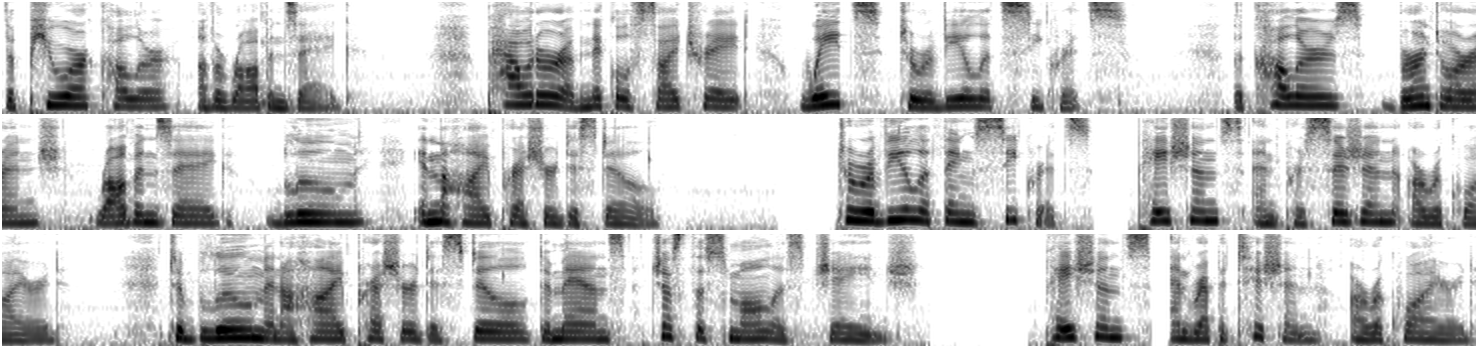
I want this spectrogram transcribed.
the pure color of a robin's egg. Powder of nickel citrate waits to reveal its secrets. The colors, burnt orange, robin's egg, bloom in the high pressure distill. To reveal a thing's secrets, patience and precision are required. To bloom in a high pressure distill demands just the smallest change. Patience and repetition are required.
